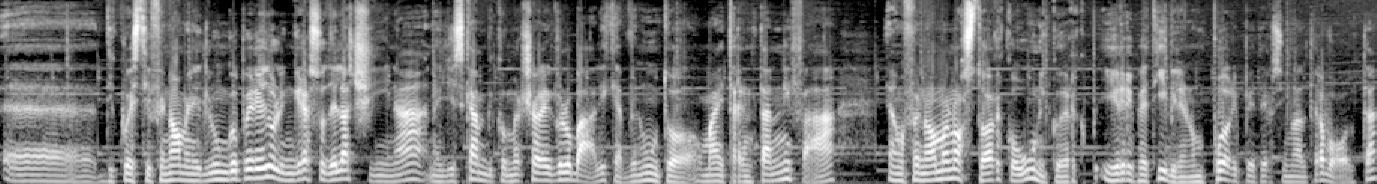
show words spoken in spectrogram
eh, di questi fenomeni di lungo periodo, l'ingresso della Cina negli scambi commerciali globali, che è avvenuto ormai 30 anni fa, è un fenomeno storico unico, irripetibile, non può ripetersi un'altra volta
